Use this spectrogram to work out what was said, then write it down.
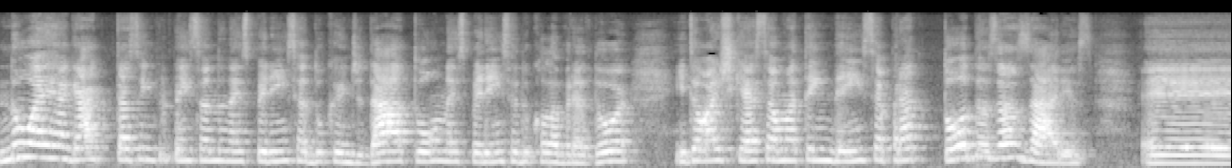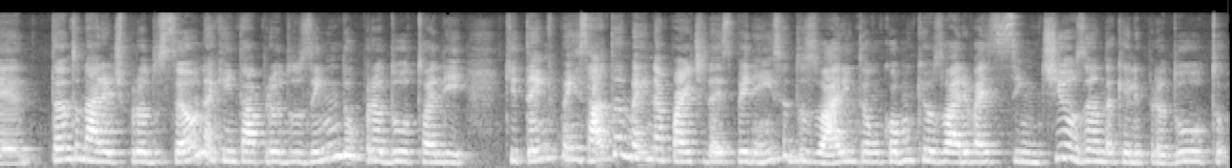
no RH, que está sempre pensando na experiência do candidato ou na experiência do colaborador. Então, acho que essa é uma tendência para todas as áreas é, tanto na área de produção, né, quem está produzindo o produto ali, que tem que pensar também na parte da experiência do usuário, então como que o usuário vai se sentir usando aquele produto,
